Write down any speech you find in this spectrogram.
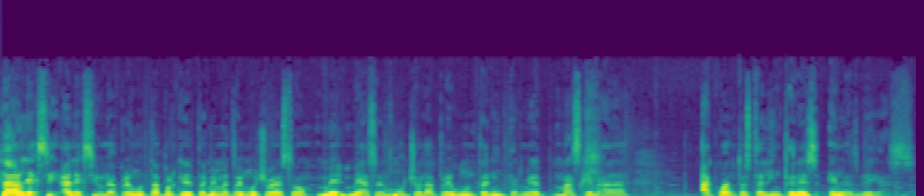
Claro. Alexi, Alexi, una pregunta, porque también me trae mucho esto. Me, me hacen mucho la pregunta en internet, más que nada, ¿a cuánto está el interés en Las Vegas?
